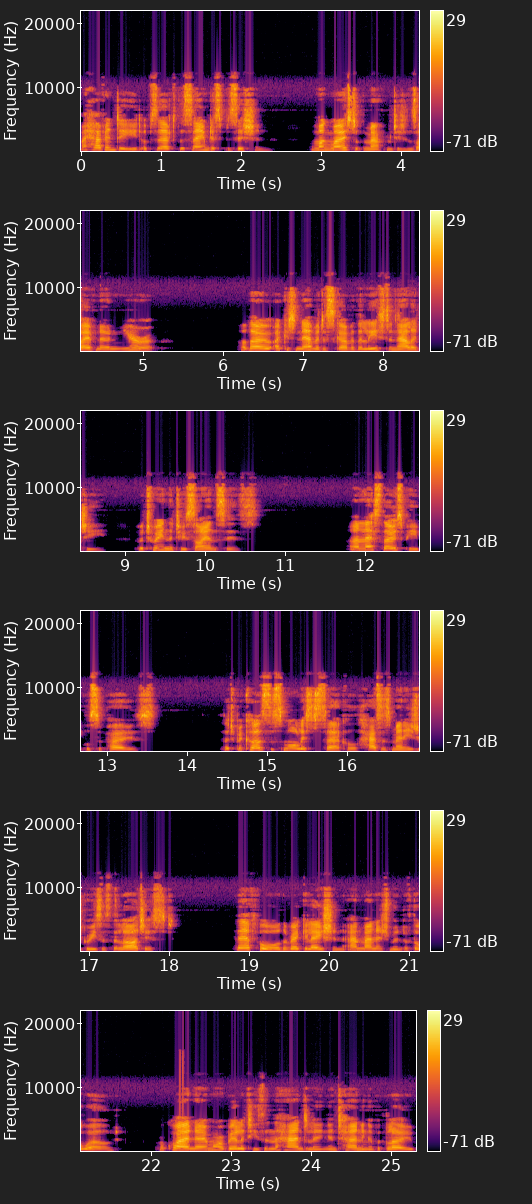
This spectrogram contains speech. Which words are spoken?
I have indeed observed the same disposition among most of the mathematicians I have known in Europe, although I could never discover the least analogy between the two sciences, unless those people suppose, that because the smallest circle has as many degrees as the largest, therefore the regulation and management of the world require no more abilities than the handling and turning of a globe.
